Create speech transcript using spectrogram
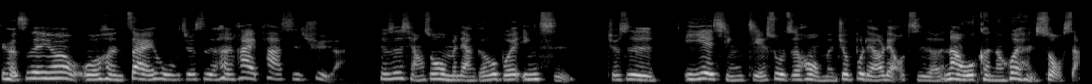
可是因为我很在乎，就是很害怕失去啊，就是想说我们两个会不会因此就是一夜情结束之后，我们就不了了之了？那我可能会很受伤。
